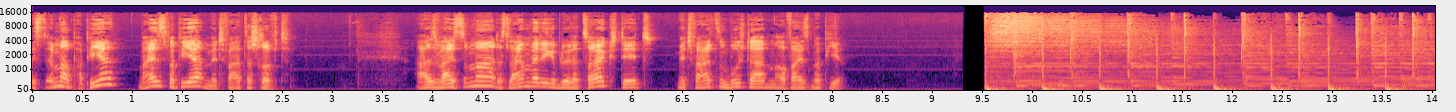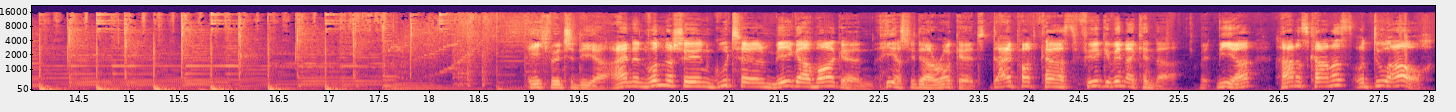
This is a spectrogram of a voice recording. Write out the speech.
ist immer Papier, weißes Papier mit schwarzer Schrift. Also weißt immer, das langweilige, blöde Zeug steht mit schwarzen Buchstaben auf weißem Papier. Ich wünsche dir einen wunderschönen guten Mega Morgen. Hier ist wieder Rocket, dein Podcast für Gewinnerkinder. Mit mir, Hannes Karnes und du auch.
